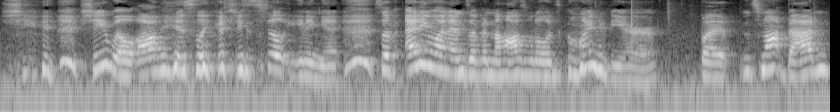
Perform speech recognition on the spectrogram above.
She she will obviously because she's still eating it. So if anyone ends up in the hospital, it's going to be her. But it's not bad.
